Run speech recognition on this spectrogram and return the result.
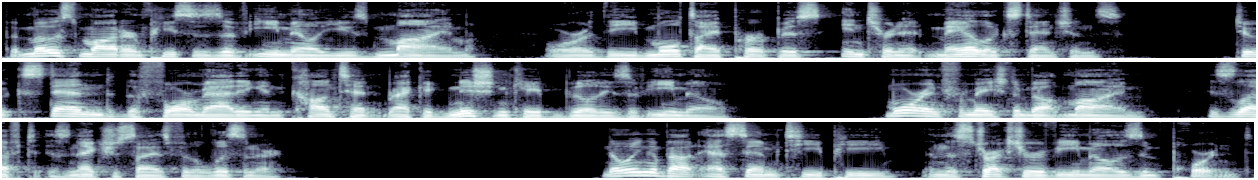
but most modern pieces of email use MIME, or the multi-purpose internet mail extensions, to extend the formatting and content recognition capabilities of email. More information about MIME is left as an exercise for the listener. Knowing about SMTP and the structure of email is important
